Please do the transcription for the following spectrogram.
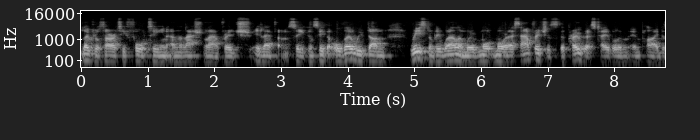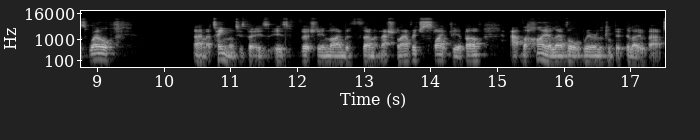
local authority 14 and the national average 11. So you can see that although we've done reasonably well and we're more, more or less average as the progress table implied as well, um, attainment is, is, is, virtually in line with um, national average, slightly above. At the higher level, we're a little bit below that.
